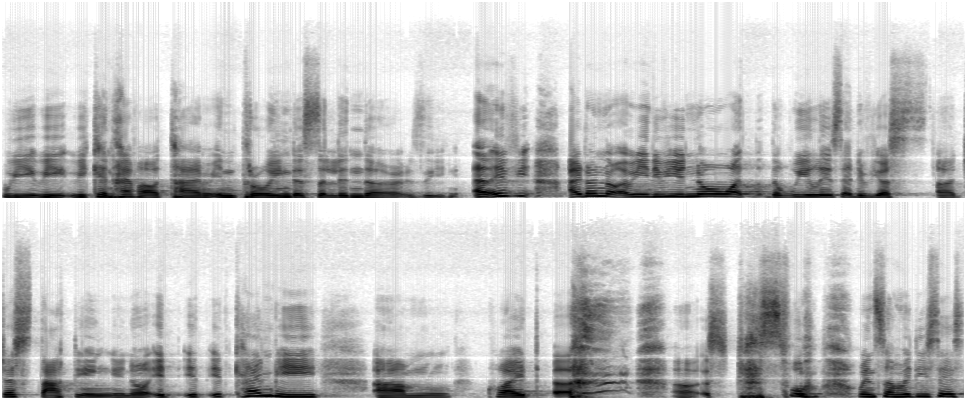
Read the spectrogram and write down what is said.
we, we, we can have our time in throwing the cylinder. And if you, I don't know, I mean, if you know what the wheel is and if you're uh, just starting, you know, it, it, it can be um, quite uh, uh, stressful when somebody says,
